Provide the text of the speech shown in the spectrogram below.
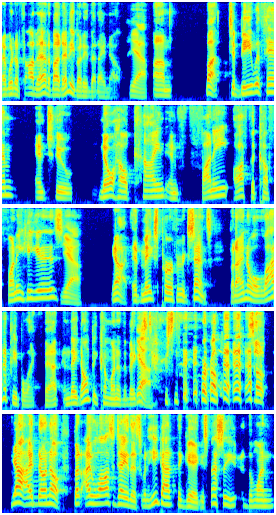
I wouldn't have thought that about anybody that I know. Yeah. Um, but to be with him and to know how kind and funny, off the cuff funny he is, Yeah. yeah, it makes perfect sense. But I know a lot of people like that, and they don't become one of the biggest Yeah. stars in the world. so yeah, I don't know. But I will also tell you this: when he got the gig, especially the one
